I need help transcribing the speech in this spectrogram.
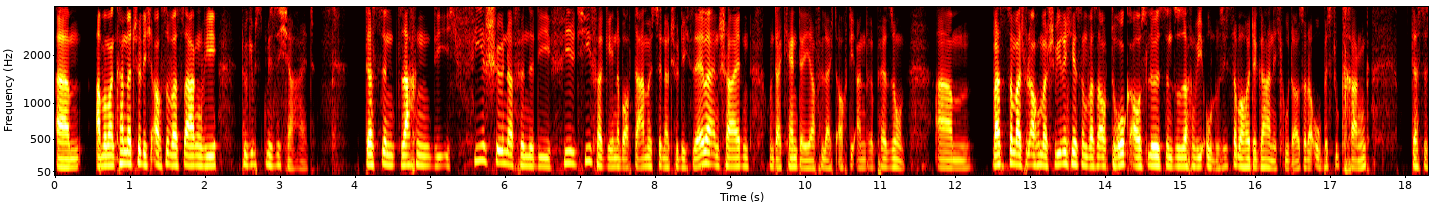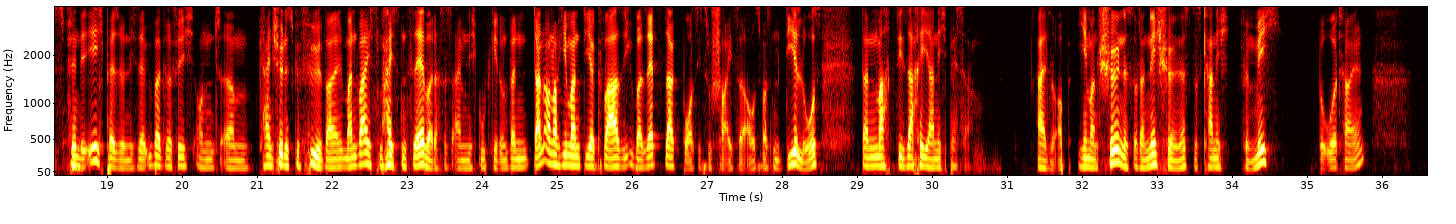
Ähm, aber man kann natürlich auch sowas sagen wie, du gibst mir Sicherheit. Das sind Sachen, die ich viel schöner finde, die viel tiefer gehen, aber auch da müsst ihr natürlich selber entscheiden und da kennt ihr ja vielleicht auch die andere Person. Ähm, was zum Beispiel auch immer schwierig ist und was auch Druck auslöst, sind so Sachen wie, oh, du siehst aber heute gar nicht gut aus oder oh, bist du krank. Das ist, finde ich persönlich, sehr übergriffig und ähm, kein schönes Gefühl, weil man weiß meistens selber, dass es einem nicht gut geht. Und wenn dann auch noch jemand dir quasi übersetzt sagt, boah, siehst du scheiße aus, was ist mit dir los, dann macht es die Sache ja nicht besser. Also, ob jemand schön ist oder nicht schön ist, das kann ich für mich beurteilen,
